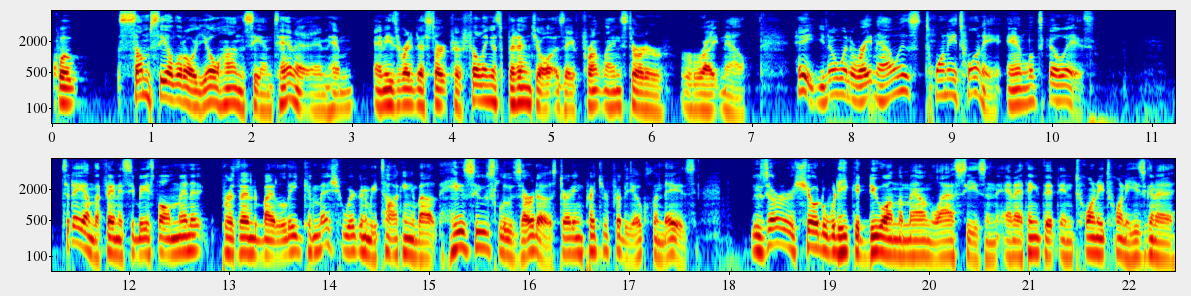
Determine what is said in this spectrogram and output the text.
Quote, some see a little Johan Santana in him, and he's ready to start fulfilling his potential as a frontline starter right now. Hey, you know when right now is? 2020, and let's go A's. Today on the Fantasy Baseball Minute, presented by League Commish, we're going to be talking about Jesus Luzardo, starting pitcher for the Oakland A's. Luzardo showed what he could do on the mound last season, and I think that in 2020 he's going to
